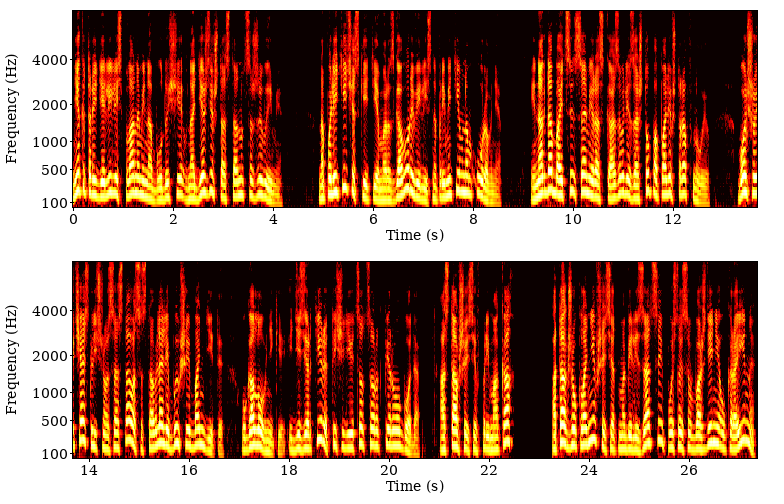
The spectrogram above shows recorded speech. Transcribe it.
некоторые делились планами на будущее в надежде, что останутся живыми. На политические темы разговоры велись на примитивном уровне. Иногда бойцы сами рассказывали, за что попали в штрафную. Большую часть личного состава составляли бывшие бандиты, уголовники и дезертиры 1941 года. оставшиеся в примаках, а также уклонившиеся от мобилизации после освобождения Украины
